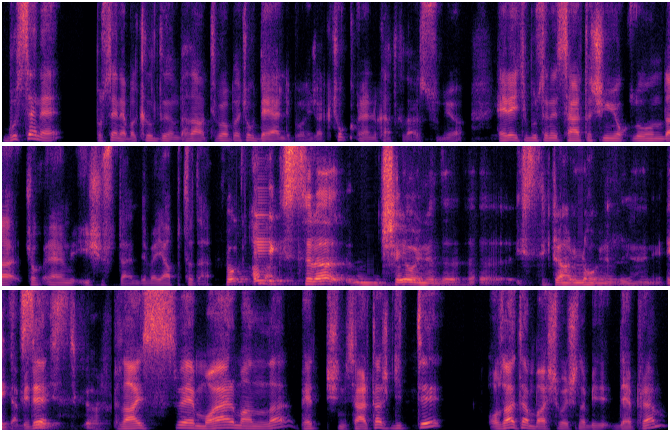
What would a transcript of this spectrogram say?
Bu sene bu sene bakıldığında tamam Tibor Plyce çok değerli bir oyuncak. Çok önemli katkılar sunuyor. Hele ki bu sene Sertaç'ın yokluğunda çok önemli iş üstlendi ve yaptı da. Çok Ama, ekstra şey oynadı. E, istikrarlı oynadı yani. Ekstra bir de istikrar. Plyce ve Moerman'la Pet şimdi Sertaç gitti. O zaten başlı başına bir deprem.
